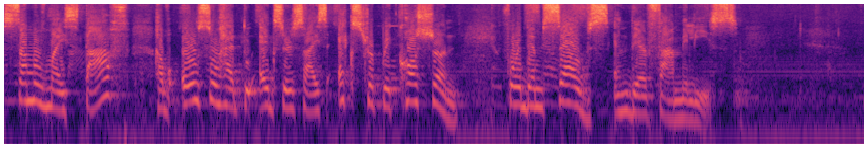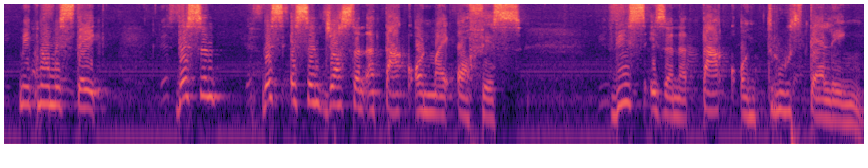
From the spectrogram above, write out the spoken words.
Some of my staff have also had to exercise extra precaution for themselves and their families. Make no mistake, this isn't, this isn't just an attack on my office. This is an attack on truth-telling.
